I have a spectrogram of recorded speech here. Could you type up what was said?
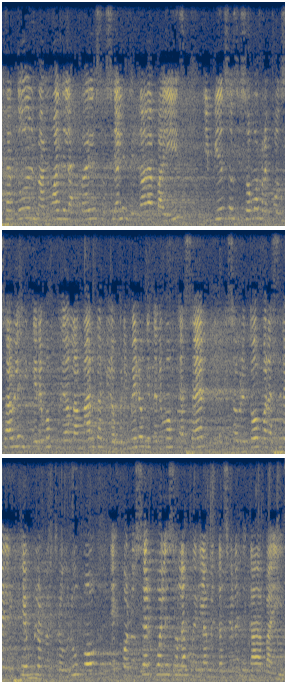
está todo el manual de las redes sociales de cada país y pienso si somos responsables y queremos cuidar la marca, que lo primero que tenemos que hacer, y sobre todo para hacer el ejemplo en nuestro grupo, es conocer cuáles son las reglamentaciones de cada país.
